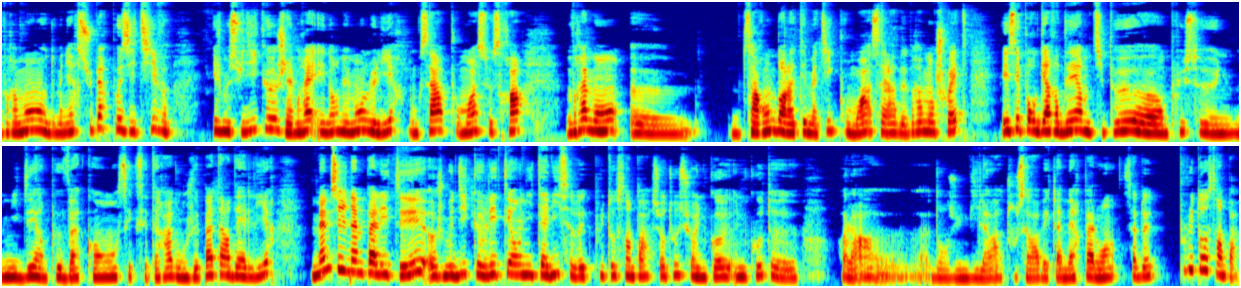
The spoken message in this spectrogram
vraiment de manière super positive et je me suis dit que j'aimerais énormément le lire. Donc ça pour moi ce sera vraiment ça rentre dans la thématique pour moi, ça a l'air d'être vraiment chouette. Et c'est pour garder un petit peu euh, en plus euh, une, idée un peu vacances, etc. Donc je vais pas tarder à le lire. Même si je n'aime pas l'été, euh, je me dis que l'été en Italie, ça doit être plutôt sympa. Surtout sur une, une côte, voilà, dans une villa, tout ça, avec la mer pas loin. Ça doit être plutôt sympa.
